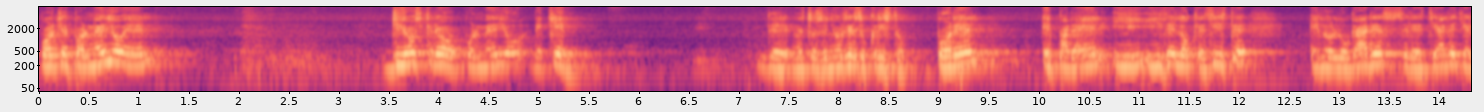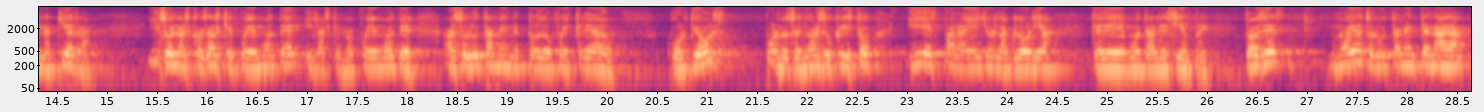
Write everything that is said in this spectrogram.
porque por medio de Él, Dios creó, ¿por medio de quién? De nuestro Señor Jesucristo. Por Él, y para Él, y hice lo que existe en los lugares celestiales y en la tierra. Hizo las cosas que podemos ver y las que no podemos ver. Absolutamente todo fue creado por Dios, por nuestro Señor Jesucristo, y es para ellos la gloria que debemos darle siempre. Entonces, no hay absolutamente nada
